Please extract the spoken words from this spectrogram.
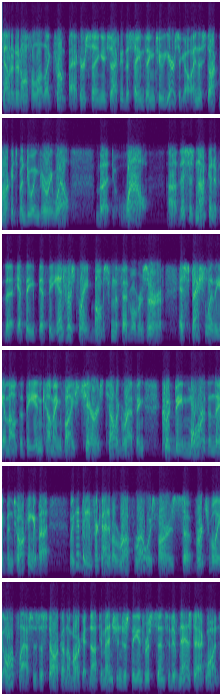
sounded an awful lot like Trump backers saying exactly the same thing two years ago. And the stock market's been doing very well. But wow, uh, this is not going to. If the if the interest rate bumps from the Federal Reserve, especially the amount that the incoming vice chair is telegraphing, could be more than they've been talking about. We could be in for kind of a rough row as far as uh, virtually all classes of stock on the market, not to mention just the interest sensitive NASDAQ ones.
